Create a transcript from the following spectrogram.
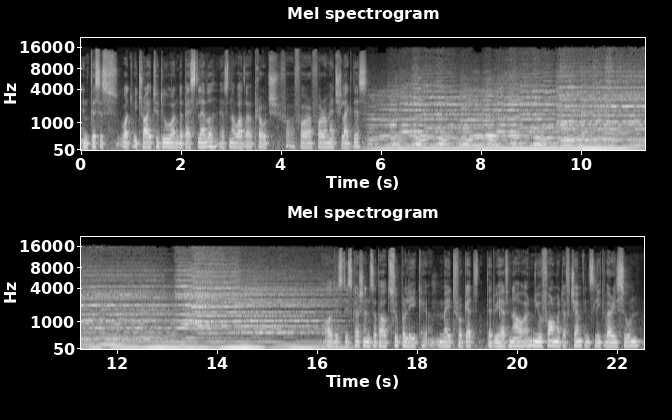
and this is what we try to do on the best level. There's no other approach for, for, for a match like this. All these discussions about Super League uh, made forget that we have now a new format of Champions League very soon.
